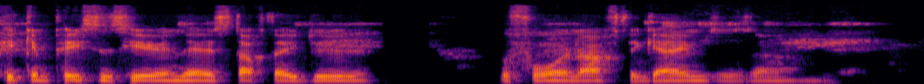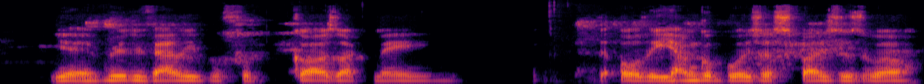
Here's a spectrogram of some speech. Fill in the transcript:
picking pieces here and there, stuff they do before and after games is, um, yeah, really valuable for guys like me, all the younger boys, I suppose, as well.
